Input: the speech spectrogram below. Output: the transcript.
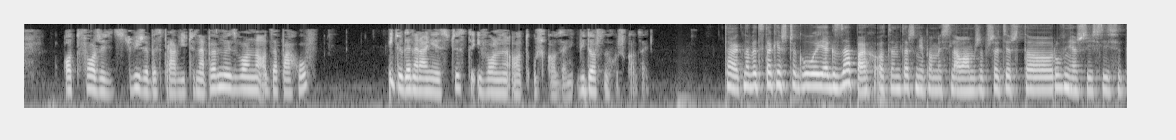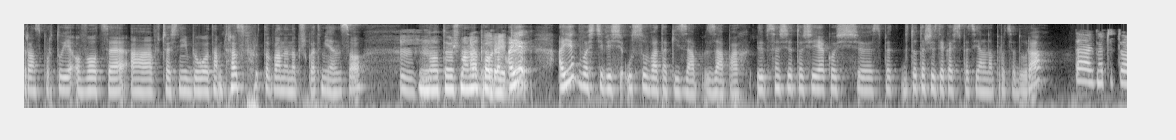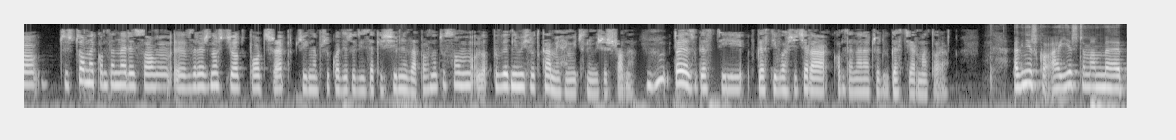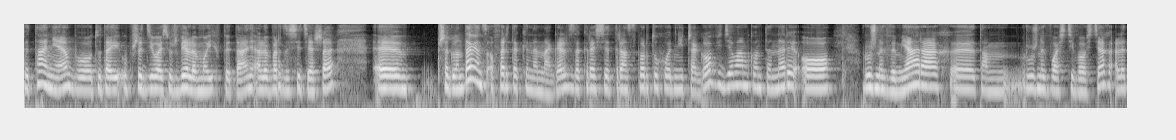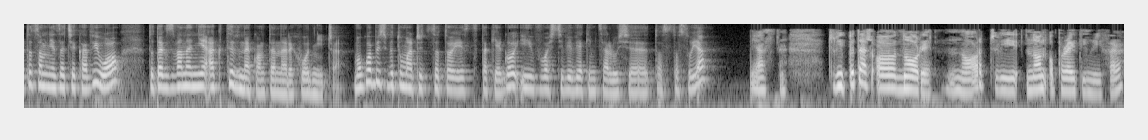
otworzyć drzwi, żeby sprawdzić, czy na pewno jest wolno od zapachów i czy generalnie jest czysty i wolny od uszkodzeń, widocznych uszkodzeń. Tak, nawet takie szczegóły jak zapach, o tym też nie pomyślałam, że przecież to również jeśli się transportuje owoce, a wcześniej było tam transportowane na przykład mięso. No to już mamy Albo problem. A jak, a jak, właściwie się usuwa taki zapach? W sensie to się jakoś, e, to też jest jakaś specjalna procedura? Tak, znaczy to czyszczone kontenery są y, w zależności od potrzeb, czyli na przykład jeżeli jest jakiś silny zapach, no to są odpowiednimi środkami chemicznymi czyszczone. Mhm. To jest w gestii, w gestii właściciela kontenera, czyli w gestii armatora. Agnieszko, a jeszcze mamy pytanie, bo tutaj uprzedziłaś już wiele moich pytań, ale bardzo się cieszę. Przeglądając ofertę Kynenagel w zakresie transportu chłodniczego, widziałam kontenery o różnych wymiarach, e, tam różnych właściwościach, ale to, co mnie zaciekawiło, to tak zwane nieaktywne kontenery chłodnicze. Mogłabyś wytłumaczyć, co to jest takiego i właściwie w jakim celu się to stosuje? Jasne. Czyli pytasz o NORy. NOR, czyli Non-Operating Reefer.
